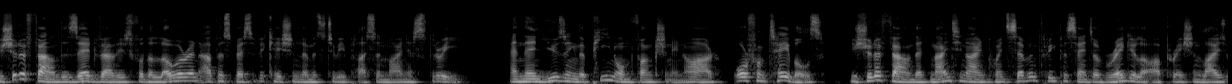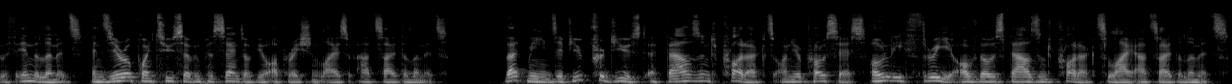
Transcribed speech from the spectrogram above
You should have found the z values for the lower and upper specification limits to be plus and minus 3, and then using the pnorm function in R, or from tables, you should have found that 99.73% of regular operation lies within the limits and 0.27% of your operation lies outside the limits. That means if you've produced a thousand products on your process, only three of those thousand products lie outside the limits.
